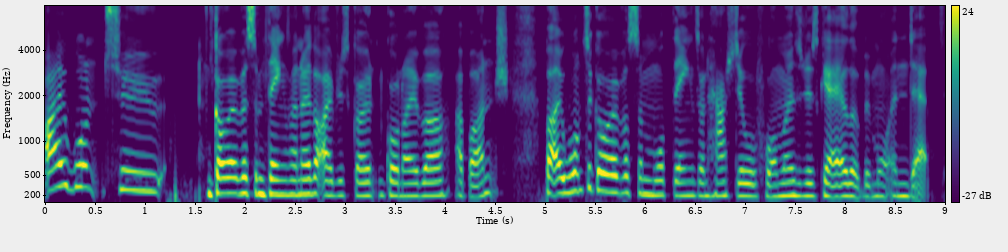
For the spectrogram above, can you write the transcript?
I want to go over some things. I know that I've just gone gone over a bunch, but I want to go over some more things on how to deal with hormones and just get a little bit more in depth.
